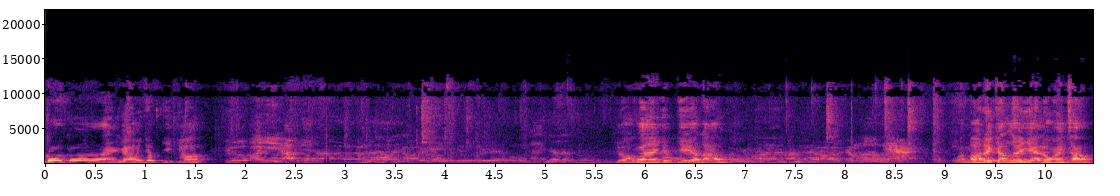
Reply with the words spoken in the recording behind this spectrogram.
Có có ăn giỏi giúp gì chưa? chưa có gì hết luôn Chưa có ai giúp gì hết nha Mình mới đi cách ly về luôn hay sao?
